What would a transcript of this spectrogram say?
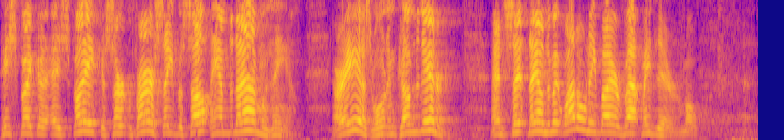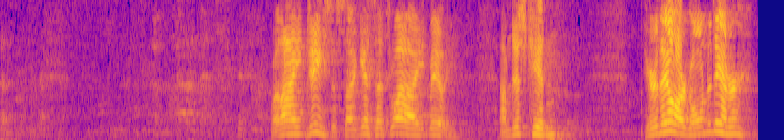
He spake, a, he spake, a certain Pharisee besought him to dine with him. There he is, wanting him to come to dinner. And sit down to me. Why don't anybody invite me to dinner more? Well, I ain't Jesus. I guess that's why I ain't Billy. I'm just kidding. Here they are going to dinner.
